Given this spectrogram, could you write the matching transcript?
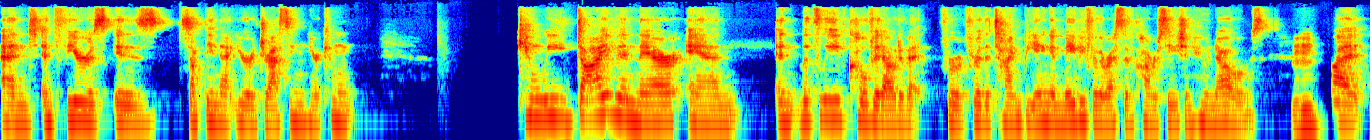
and and fear is is something that you're addressing here can can we dive in there and and let's leave covid out of it for for the time being and maybe for the rest of the conversation who knows mm-hmm. but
